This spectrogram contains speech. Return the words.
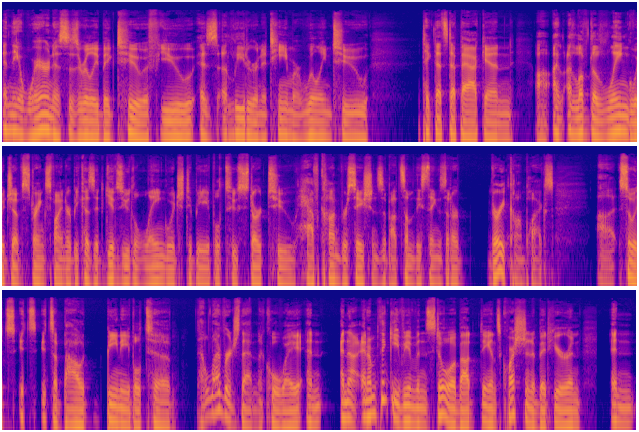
And the awareness is really big too. If you, as a leader in a team, are willing to take that step back and uh, I, I, love the language of Strengths Finder because it gives you the language to be able to start to have conversations about some of these things that are very complex. Uh, so it's it's it's about being able to, to leverage that in a cool way. And and uh, and I'm thinking even still about Dan's question a bit here, and and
